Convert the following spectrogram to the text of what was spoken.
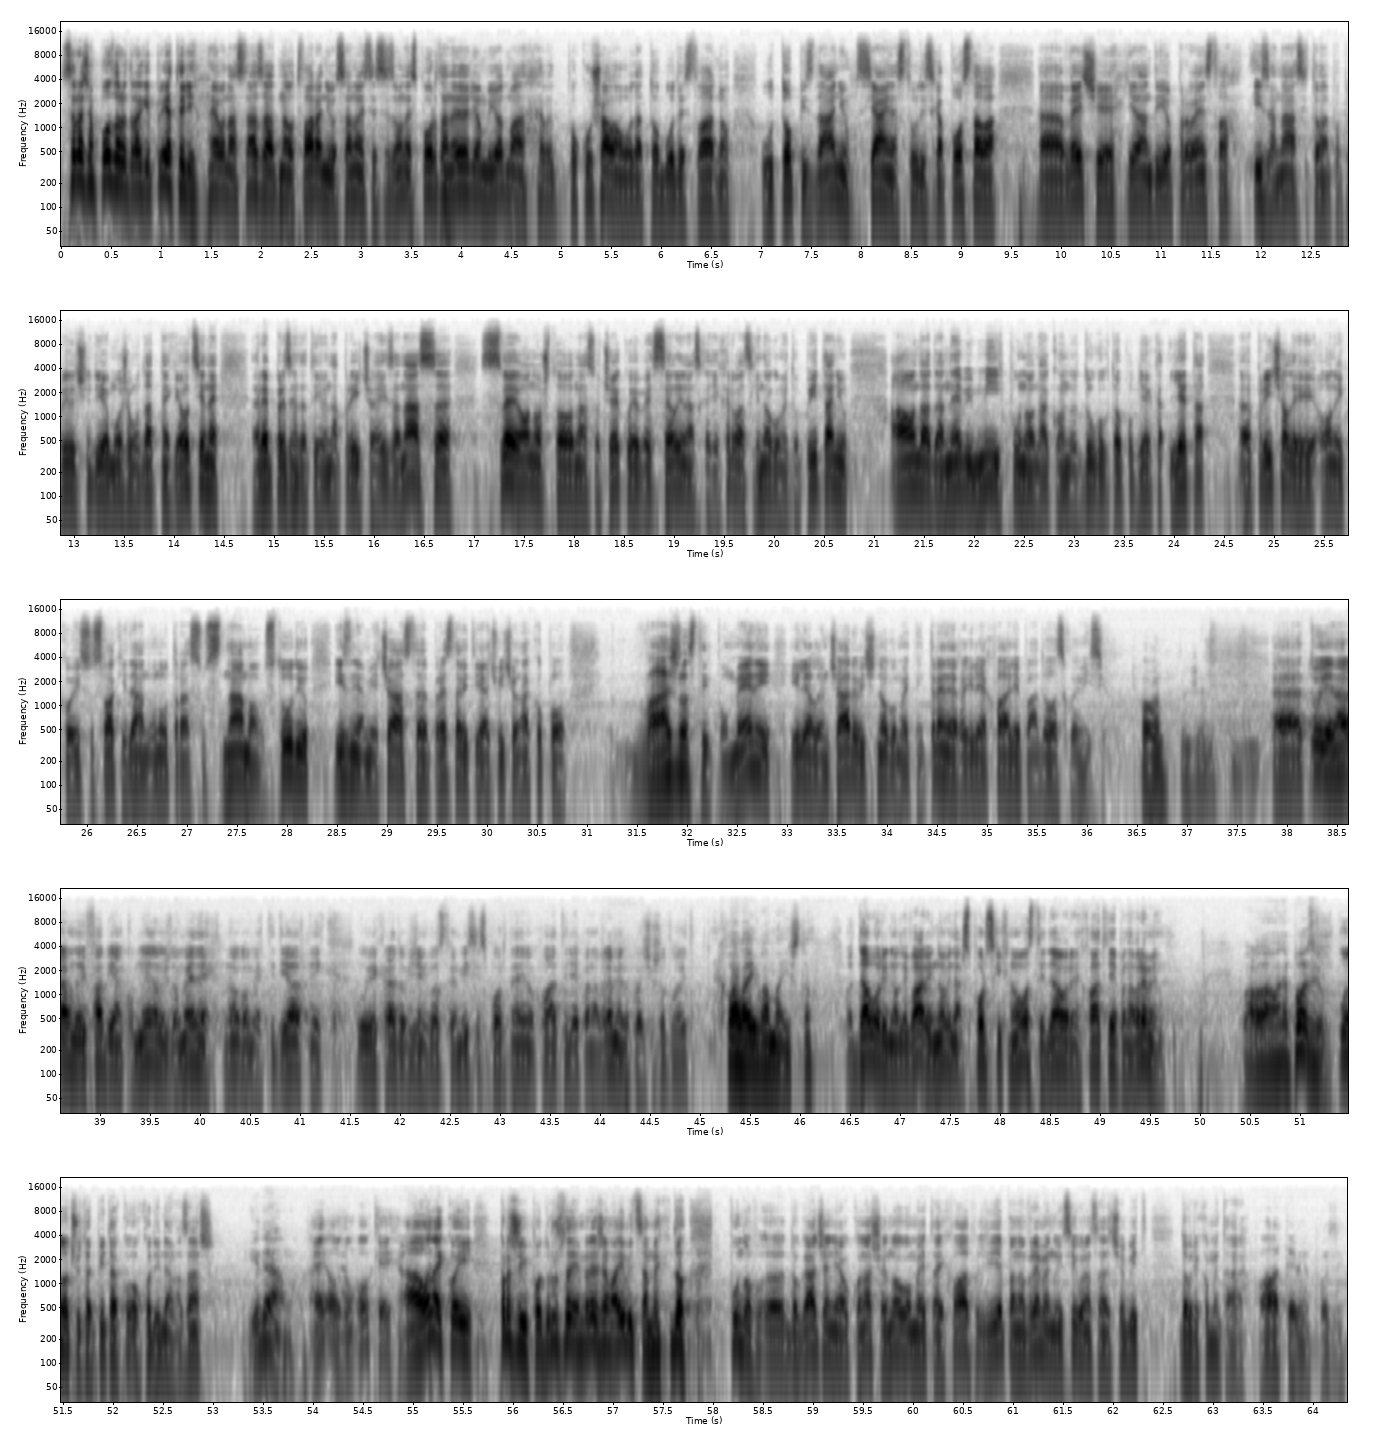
Srdačan pozdrav, dragi prijatelji. Evo nas nazad na otvaranju 18. sezone Sporta nedeljom i odmah pokušavamo da to bude stvarno u top izdanju. Sjajna studijska postava. E, Već je jedan dio prvenstva iza nas i to je poprilični dio. Možemo dati neke ocjene. Reprezentativna priča iza nas. E, Sve ono što nas očekuje veseli nas kad je hrvatski nogomet u pitanju. A onda da ne bi mi puno nakon dugog topog ljeta e, pričali, oni koji su svaki dan unutra su s nama u studiju. Iznimna mi je čast e, predstaviti, ja ću ići onako po važnosti, po meni, Ilija Lončarević, nogometni trener. Ilija, hvala lijepo na dolasku u emisiju. Hvala. E, tu je naravno i Fabijan Komljenović do mene, nogometni djelatnik, uvijek rado viđen gost u emisiji Sport nedeljom. Hvala ti lijepa na vremenu koji ćeš odvojiti. Hvala i vama isto. Davorin Olivari, novinar sportskih novosti. Davorin, hvala ti lijepa na vremenu. Hvala vam na pozivu. Puno ću te pitati oko Dinama, znaš? Idealno. Evo, ok. A onaj koji prži po društvenim mrežama Ivica Medo, puno e, događanja oko našeg nogometa i hvala lijepa na vremenu i siguran sam da će biti dobri komentara. Hvala tebi na pozivu.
